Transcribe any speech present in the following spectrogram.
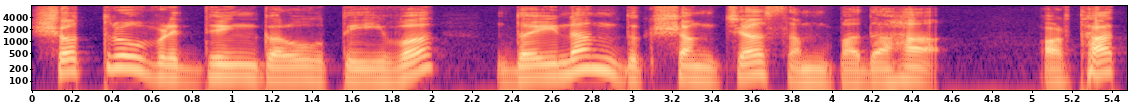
শত্রু বৃদ্ধিং করৌতীব দৈনং দুঃসং চ সম্পদঃ অর্থাৎ,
